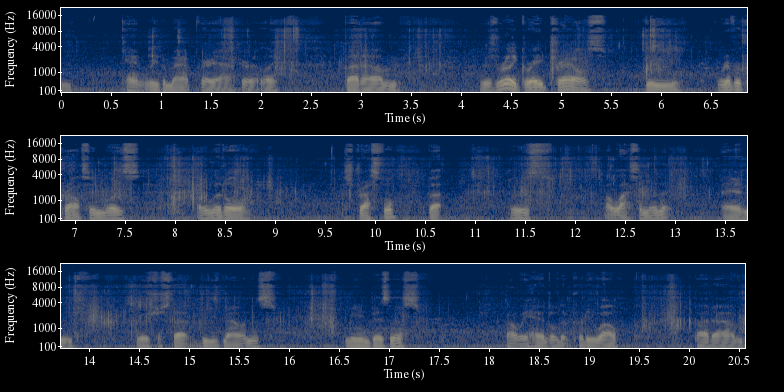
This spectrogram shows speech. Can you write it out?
you can't read a map very accurately. But um, it was really great trails. The river crossing was a little stressful, but there was a lesson in it, and it was just that these mountains mean business. Thought we handled it pretty well, but um,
